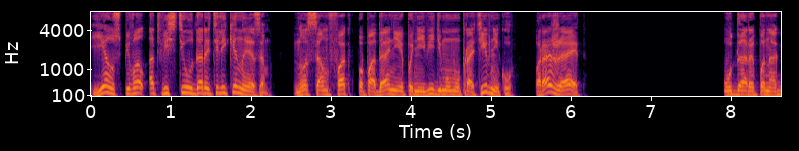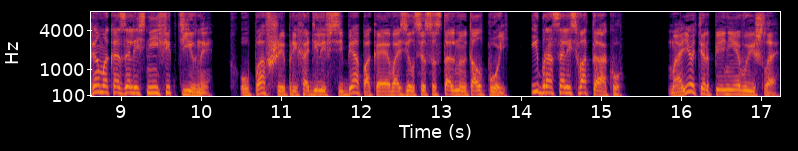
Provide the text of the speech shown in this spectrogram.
Я успевал отвести удары телекинезом, но сам факт попадания по невидимому противнику поражает. Удары по ногам оказались неэффективны. Упавшие приходили в себя, пока я возился с остальной толпой, и бросались в атаку. Мое терпение вышло.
